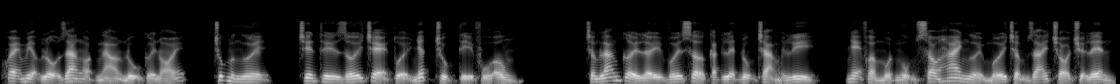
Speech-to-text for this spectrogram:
khoe miệng lộ ra ngọt ngào nụ cười nói, chúc mừng ngươi, trên thế giới trẻ tuổi nhất chục tỷ phú ông. Trầm lãng cười lấy với sở cắt lệt đụng chạm ly, nhẹ phẩm một ngụm sau hai người mới chậm rãi trò chuyện lên.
